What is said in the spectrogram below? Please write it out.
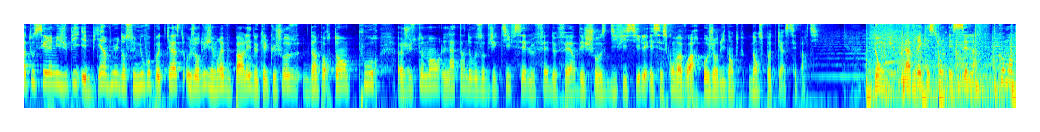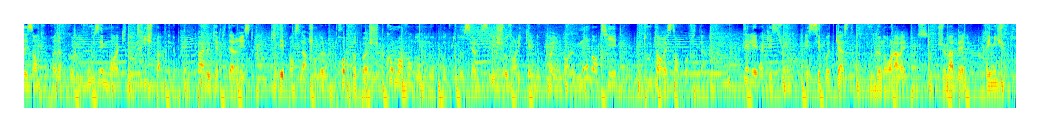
à tous, c'est Rémi Jupy et bienvenue dans ce nouveau podcast. Aujourd'hui, j'aimerais vous parler de quelque chose d'important pour euh, justement l'atteinte de vos objectifs, c'est le fait de faire des choses difficiles et c'est ce qu'on va voir aujourd'hui dans, dans ce podcast. C'est parti. Donc, la vraie question est celle-là. Comment des entrepreneurs comme vous et moi qui ne trichent pas et ne prennent pas de capital risque, qui dépensent l'argent de leur propre poche, comment vendons-nous nos produits, nos services et les choses dans lesquelles nous croyons dans le monde entier tout en restant profitables? Telle est la question et ces podcasts vous donneront la réponse. Je m'appelle Rémi Jupy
